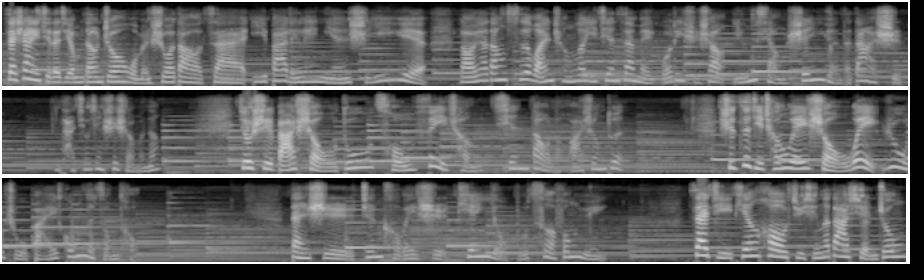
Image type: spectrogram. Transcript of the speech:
在上一节的节目当中，我们说到，在一八零零年十一月，老亚当斯完成了一件在美国历史上影响深远的大事。它究竟是什么呢？就是把首都从费城迁到了华盛顿，使自己成为首位入主白宫的总统。但是，真可谓是天有不测风云，在几天后举行的大选中，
